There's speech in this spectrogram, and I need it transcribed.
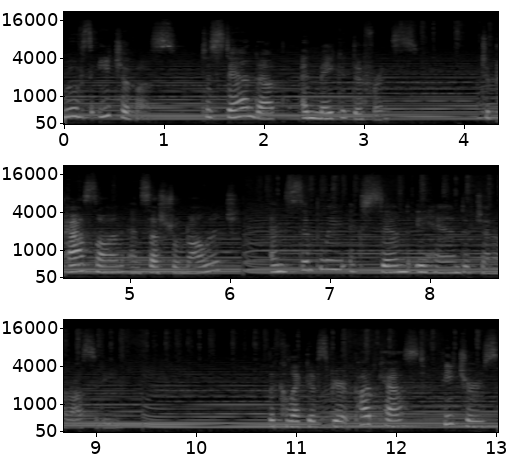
moves each of us to stand up and make a difference, to pass on ancestral knowledge, and simply extend a hand of generosity. The Collective Spirit podcast features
